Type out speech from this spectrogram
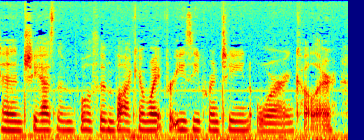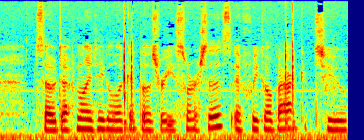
And she has them both in black and white for easy printing or in color. So definitely take a look at those resources. If we go back to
